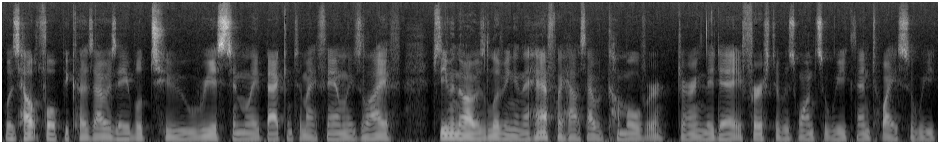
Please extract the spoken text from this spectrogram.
was helpful because I was able to reassimilate back into my family's life. Even though I was living in the halfway house, I would come over during the day. First, it was once a week, then twice a week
